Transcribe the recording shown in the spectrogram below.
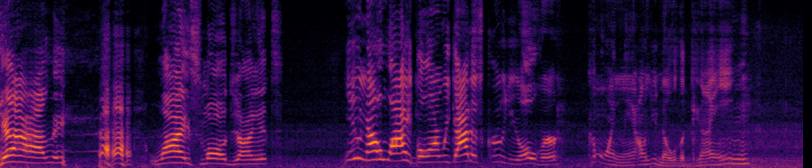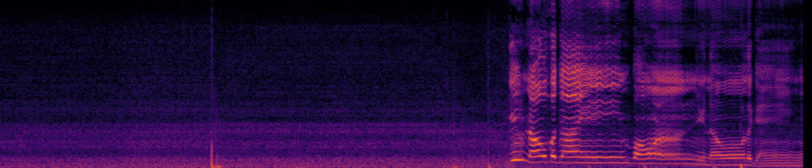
Golly. why, small giant? You know why, Born. We gotta screw you over. Come on now, you know the game. You know the game, Born. You know the game.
